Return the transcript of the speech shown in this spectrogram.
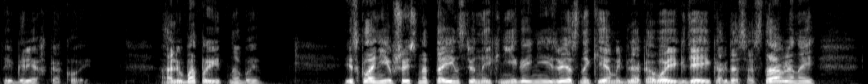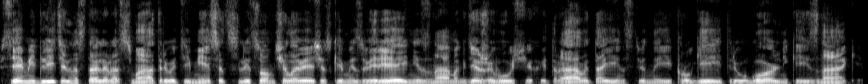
ты, грех какой! А любопытно бы. И склонившись над таинственной книгой, неизвестно кем и для кого и где и когда составленной, все медлительно стали рассматривать и месяц с лицом человеческим, и зверей незнамо где живущих, и травы таинственные, и круги, и треугольники, и знаки.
